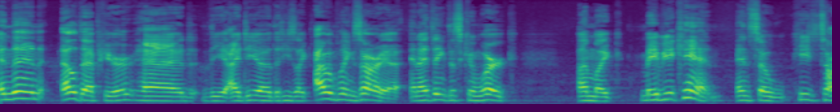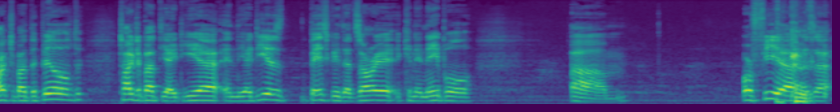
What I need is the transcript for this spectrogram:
And then Eldap here had the idea that he's like, I've been playing Zarya, and I think this can work. I'm like, maybe it can. And so he talked about the build, talked about the idea, and the idea is basically that Zarya can enable um, Orphea as a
